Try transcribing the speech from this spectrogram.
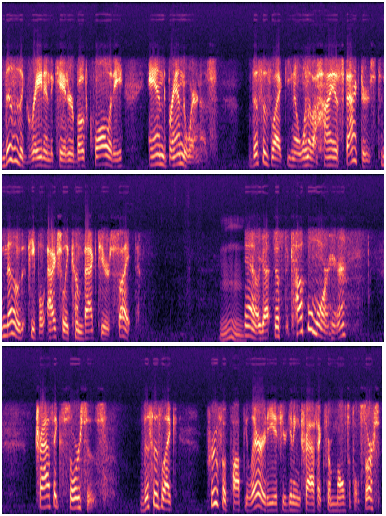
This is a great indicator of both quality and brand awareness. This is like, you know, one of the highest factors to know that people actually come back to your site. Mm. Yeah, we got just a couple more here. Traffic sources. This is like proof of popularity if you're getting traffic from multiple sources.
